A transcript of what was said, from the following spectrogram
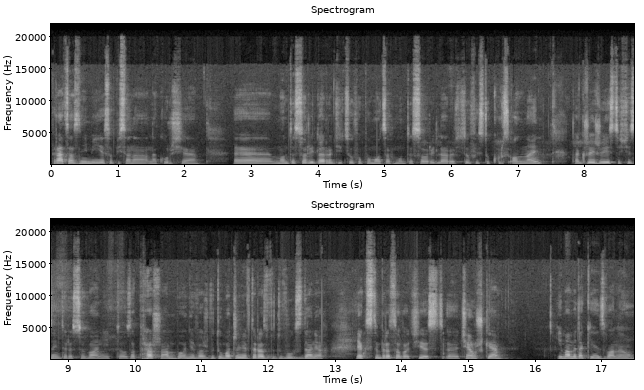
praca z nimi jest opisana na kursie Montessori dla rodziców, o pomocach Montessori dla rodziców. Jest to kurs online. Także jeżeli jesteście zainteresowani, to zapraszam, ponieważ wytłumaczenie teraz w dwóch zdaniach, jak z tym pracować, jest e, ciężkie. I mamy takie zwane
